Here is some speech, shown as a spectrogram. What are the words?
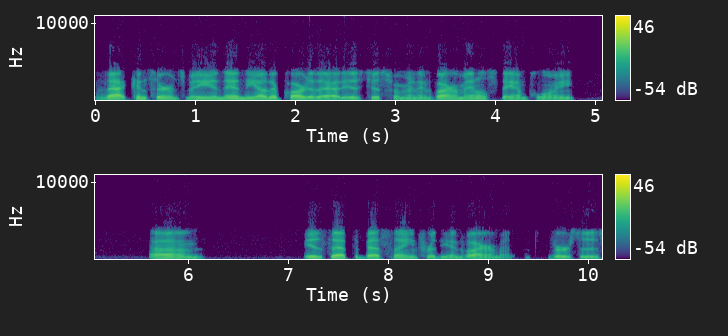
that concerns me. And then the other part of that is just from an environmental standpoint um, is that the best thing for the environment versus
